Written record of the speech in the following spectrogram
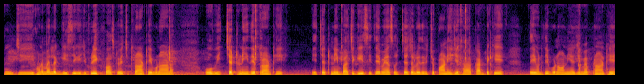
ਜੀ, ਹੁਣ ਮੈਂ ਲੱਗੀ ਸੀਗੀ ਜੀ ਬ੍ਰੇਕਫਾਸਟ ਵਿੱਚ ਪਰਾਂਠੇ ਬਣਾਉਣ। ਉਹ ਵੀ ਚਟਣੀ ਦੇ ਪਰਾਂਠੇ। ਇਹ ਚਟਣੀ ਬਚ ਗਈ ਸੀ ਤੇ ਮੈਂ ਸੋਚਿਆ ਚਲੋ ਇਹਦੇ ਵਿੱਚ ਪਾਣੀ ਜਿਹਾ ਕੱਢ ਕੇ ਤੇ ਉਹਦੇ ਤੇ ਬਣਾਉਣੀ ਆ ਜੀ ਮੈਂ ਪਰਾਂਠੇ।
